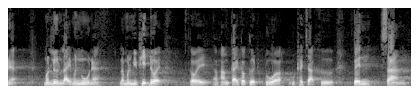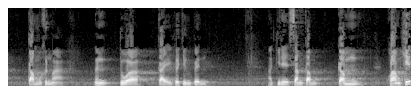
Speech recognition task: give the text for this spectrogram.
เนี่ย มันลื่นไหลเหมือนงูเนี่ย แล้วมันมีพิษด้วย ก็ไปหางไก่ก็เกิดตัวอุทจักคือเป็นสร้างกรรมขึ้นมานั้นตัวไก่ก็จึงเป็นกิเลสสร้างกรรม กรรมความคิด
